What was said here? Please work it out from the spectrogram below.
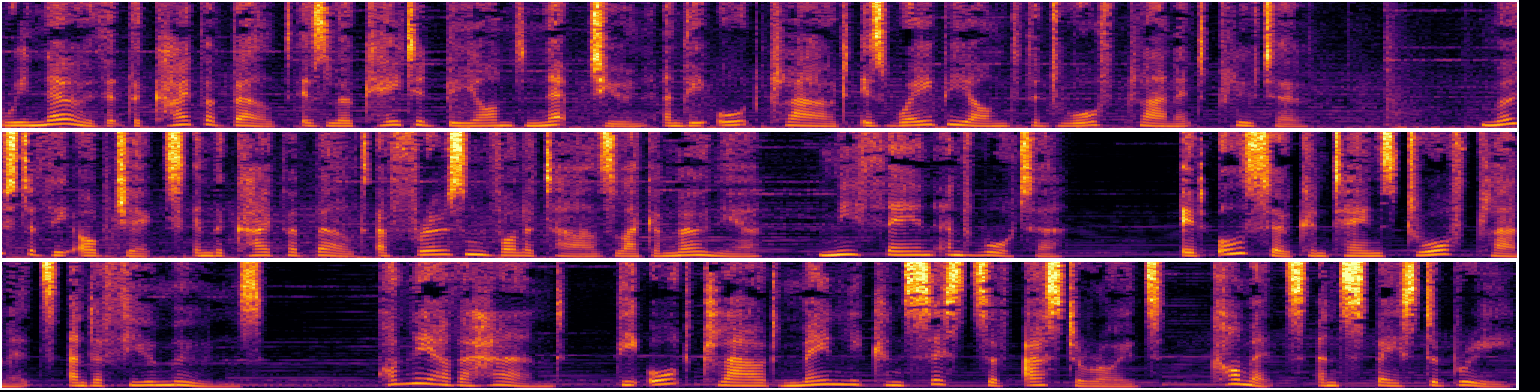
We know that the Kuiper belt is located beyond Neptune and the Oort cloud is way beyond the dwarf planet Pluto. Most of the objects in the Kuiper belt are frozen volatiles like ammonia, methane, and water. It also contains dwarf planets and a few moons. On the other hand, the Oort cloud mainly consists of asteroids, comets, and space debris.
